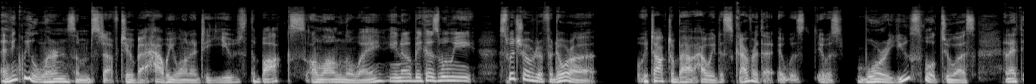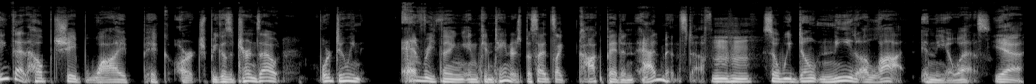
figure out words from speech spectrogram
I think we learned some stuff too about how we wanted to use the box along the way, you know, because when we switched over to Fedora, we talked about how we discovered that it was it was more useful to us. And I think that helped shape why pick Arch, because it turns out we're doing everything in containers besides like cockpit and admin stuff. Mm-hmm. So we don't need a lot in the OS. Yeah.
